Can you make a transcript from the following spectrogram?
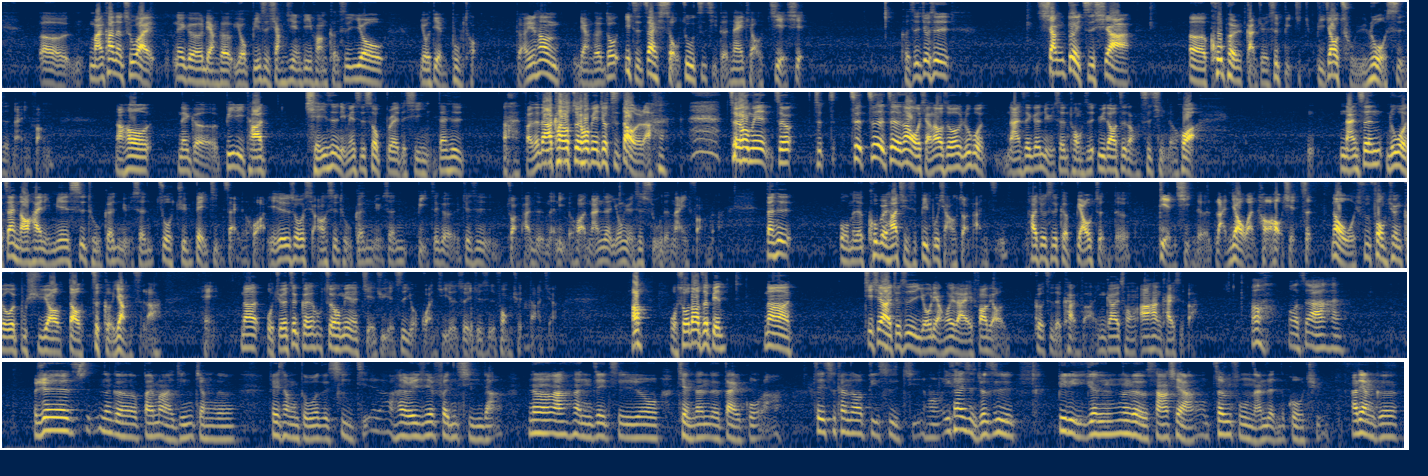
呃蛮看得出来那个两个有彼此相近的地方，可是又有点不同。对啊，因为他们两个都一直在守住自己的那一条界限，可是就是相对之下，呃，Cooper 感觉是比比较处于弱势的那一方，然后那个 Billy 他潜意识里面是受 Brad 的吸引，但是啊，反正大家看到最后面就知道了啦。最后面，这这这这这让我想到说，如果男生跟女生同时遇到这种事情的话。男生如果在脑海里面试图跟女生做军备竞赛的话，也就是说想要试图跟女生比这个就是转盘子的能力的话，男人永远是输的那一方啦。但是我们的 Cooper 他其实并不想要转盘子，他就是个标准的典型的蓝药丸好好先生。那我是奉劝各位不需要到这个样子啦。嘿，那我觉得这跟最后面的结局也是有关系的，所以就是奉劝大家。好，我说到这边，那。接下来就是由两位来发表各自的看法，应该从阿汉开始吧。哦，我是阿汉。我觉得那个白马已经讲了非常多的细节啦，还有一些分析啦。那阿汉这次就简单的带过啦。这次看到第四集哈，一开始就是比利跟那个沙夏征服男人的过去，啊，两个。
